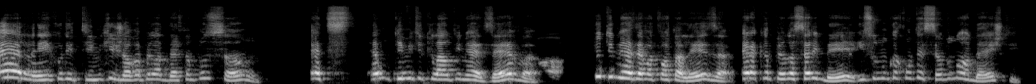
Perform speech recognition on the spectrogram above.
é, elenco de time que joga pela décima posição. É, é um time titular, um time reserva. Que o time reserva de Fortaleza era campeão da Série B. Isso nunca aconteceu do Nordeste.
